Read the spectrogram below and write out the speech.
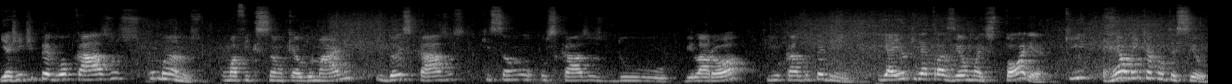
E a gente pegou casos humanos, uma ficção que é o do Marley e dois casos que são os casos do Vilaró e o caso do Pedrinho. E aí eu queria trazer uma história que realmente aconteceu.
